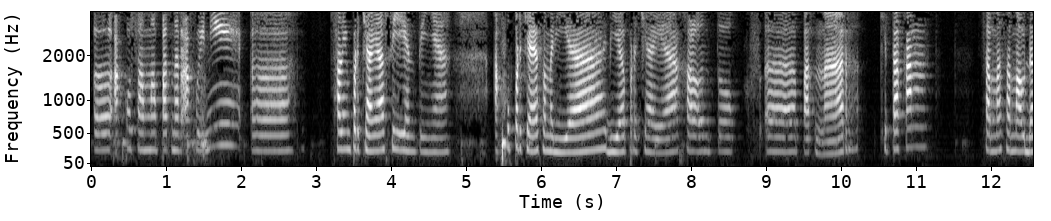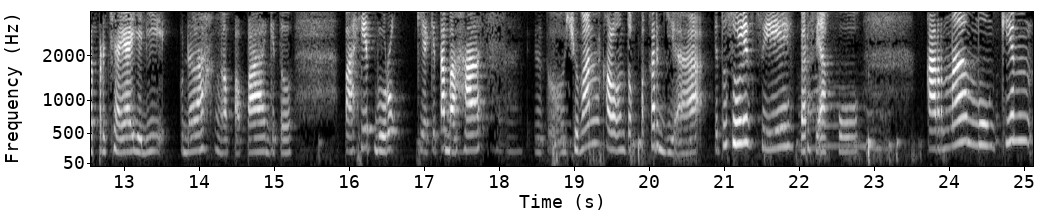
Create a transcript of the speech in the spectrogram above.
eh, aku sama partner aku ini eh, saling percaya sih intinya. Aku percaya sama dia, dia percaya. Kalau untuk eh, partner kita kan sama-sama udah percaya jadi udahlah nggak apa-apa gitu. Pahit buruk ya kita bahas gitu. Cuman kalau untuk pekerja itu sulit sih versi aku. Karena mungkin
